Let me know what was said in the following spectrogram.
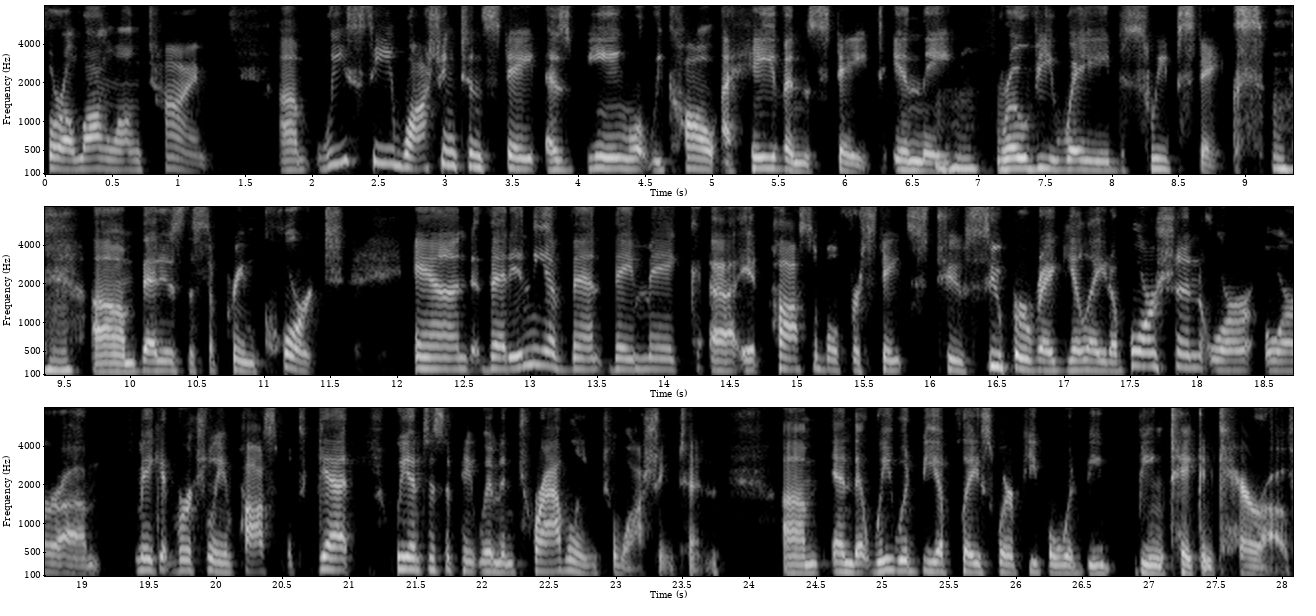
for a long, long time. Um, we see Washington State as being what we call a haven state in the mm-hmm. Roe v. Wade sweepstakes. Mm-hmm. Um, that is the Supreme Court and that in the event they make uh, it possible for states to super regulate abortion or or um, make it virtually impossible to get. We anticipate women traveling to Washington. Um, and that we would be a place where people would be being taken care of.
